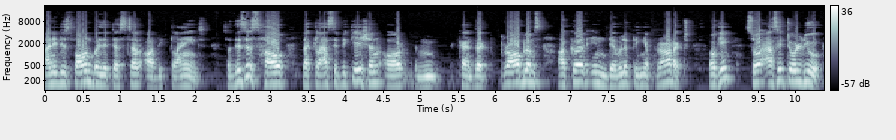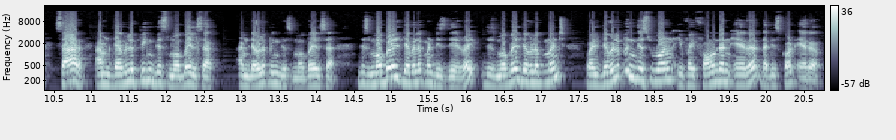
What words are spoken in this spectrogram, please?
And it is found by the tester or the client. So this is how the classification or the, mm, the problems occurred in developing a product. Okay? So as i told you sir i'm developing this mobile sir. I'm developing this mobile sir. This mobile development is there right? This mobile development while developing this one if i found an error that is called error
